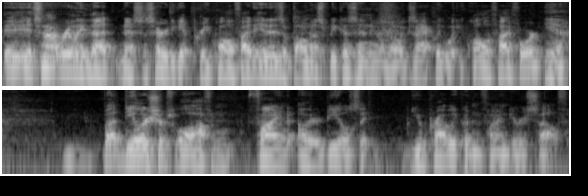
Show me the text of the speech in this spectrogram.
it- It's not really that necessary to get pre-qualified. It is a bonus because then you'll know exactly what you qualify for. Yeah. But dealerships will often find other deals that you probably couldn't find yourself.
